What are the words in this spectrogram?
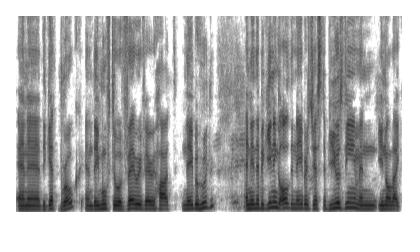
and uh, they get broke, and they move to a very very hard neighborhood. And in the beginning, all the neighbors just abused him, and you know, like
